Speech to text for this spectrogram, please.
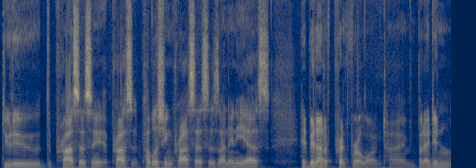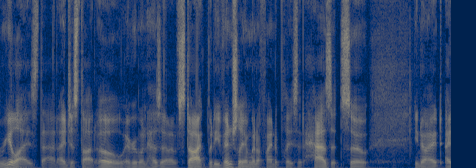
due to the processing process, publishing processes on NES, had been out of print for a long time. But I didn't realize that. I just thought, oh, everyone has it out of stock. But eventually, I'm going to find a place that has it. So. You know, I, I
